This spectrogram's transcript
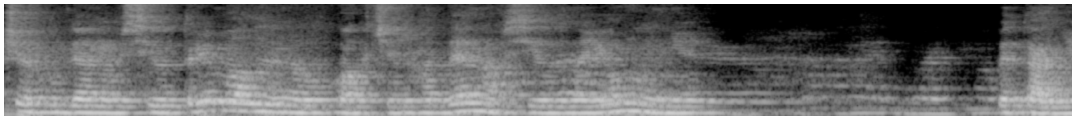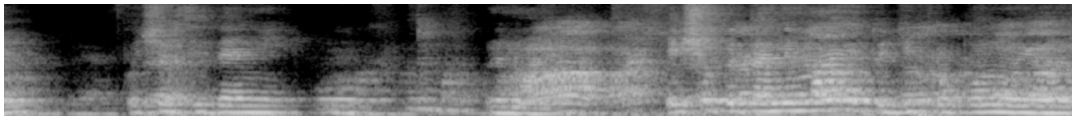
Чергу денну всі отримали, на руках черга денна, всі ознайомлені. Питання по черзі денній немає. Якщо питань немає, тоді пропоную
